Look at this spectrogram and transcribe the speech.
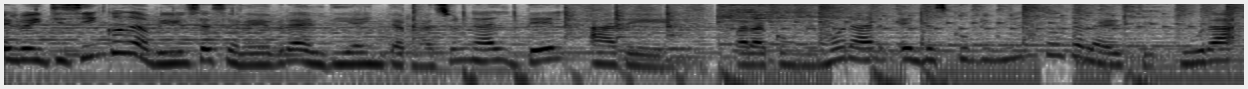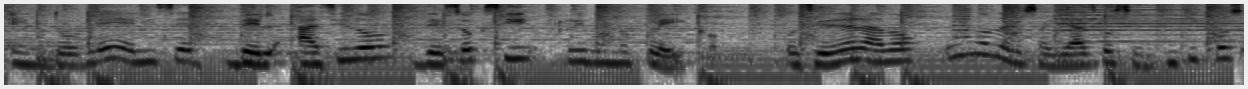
El 25 de abril se celebra el Día Internacional del ADN para conmemorar el descubrimiento de la estructura en doble hélice del ácido desoxirribonucleico, considerado uno de los hallazgos científicos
